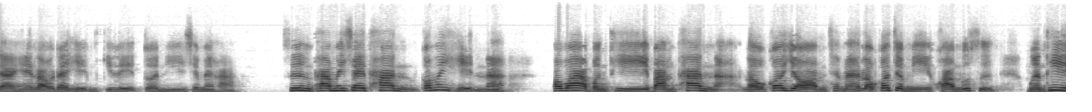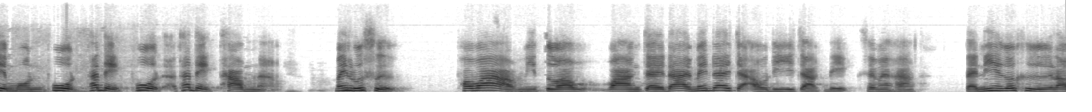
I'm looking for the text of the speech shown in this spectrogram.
จัยให้เราได้เห็นกิเลสตัวนี้ใช่ไหมคะ ซึ่งถ้าไม่ใช่ท่านก็ไม่เห็นนะ เพราะว่าบางทีบางท่านอะ เราก็ยอมใช่ไหมเราก็จะมีความรู้สึก เหมือนที่มนพูด ถ้าเด็กพูด ถ้าเด็กทำน่ะ ไม่รู้สึก เพราะว่ามีตัววางใจได้ไม่ได้จะเอาดีจากเด็กใช่ไหมคะ แต่นี่ก็คือเรา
